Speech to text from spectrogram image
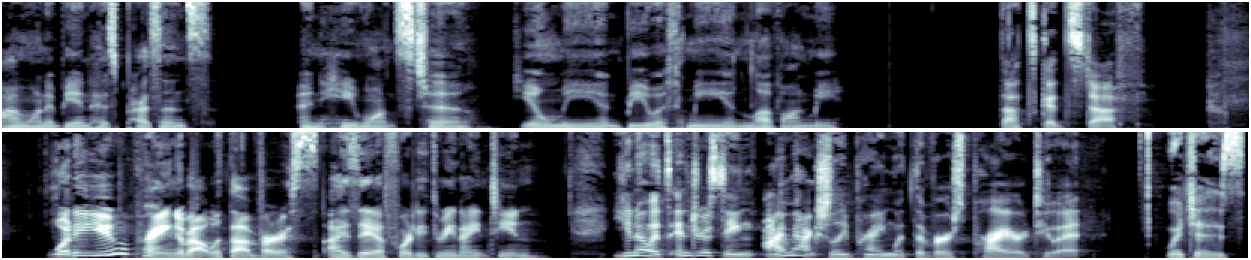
I want to be in his presence and he wants to heal me and be with me and love on me. That's good stuff. What are you praying about with that verse, Isaiah 43 19? You know, it's interesting. I'm actually praying with the verse prior to it, which is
